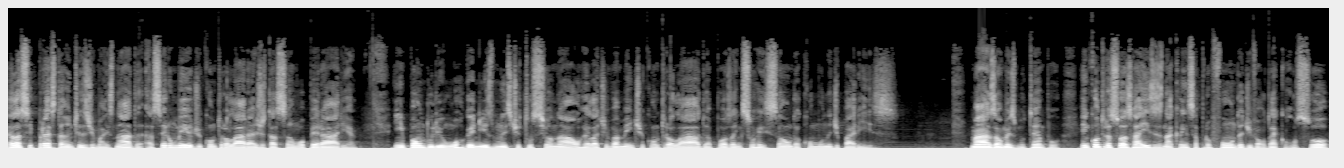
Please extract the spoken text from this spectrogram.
ela se presta, antes de mais nada, a ser um meio de controlar a agitação operária, impondo-lhe um organismo institucional relativamente controlado após a insurreição da Comuna de Paris mas, ao mesmo tempo, encontra suas raízes na crença profunda de Valdec Rousseau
